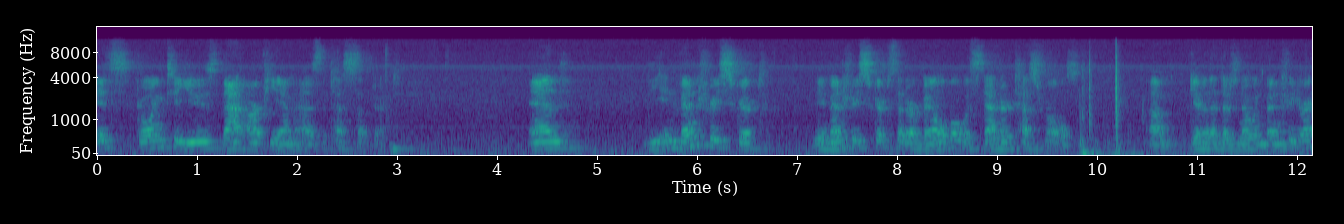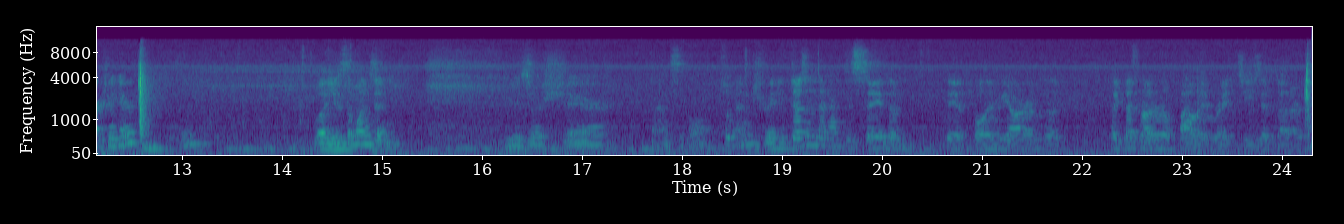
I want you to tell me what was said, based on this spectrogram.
it's going to use that RPM as the test subject. And the inventory script, the inventory scripts that are available with standard test roles, um, given that there's no inventory directory here, we'll use the ones in user share Ansible So entry. Doesn't that have to say the, the full NVR of the, like, that's not a real file name, right? gzip.rp?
